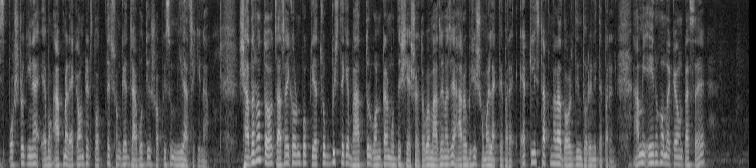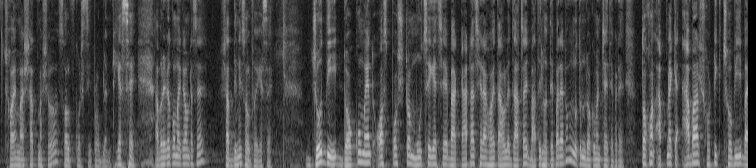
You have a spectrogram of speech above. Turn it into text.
স্পষ্ট কিনা এবং আপনার অ্যাকাউন্টের তথ্যের সঙ্গে যাবতীয় সব কিছু মিল আছে কিনা। সাধারণত যাচাইকরণ প্রক্রিয়া চব্বিশ থেকে বাহাত্তর ঘণ্টার মধ্যে শেষ হয়, তবে মাঝে মাঝে আরও বেশি সময় লাগতে পারে। অ্যাটলিস্ট আপনারা দশ দিন ধরে নিতে পারেন। আমি এইরকম অ্যাকাউন্ট আছে, ছয় মাস, সাত মাসও সলভ করছি প্রবলেম ঠিক আছে? আবার এরকম অ্যাকাউন্ট আছে, সাত দিনই সলভ হয়ে গেছে। যদি ডকুমেন্ট অস্পষ্ট মুছে গেছে বা কাটা ছেঁড়া হয়, তাহলে যাচাই বাতিল হতে পারে এবং নতুন ডকুমেন্ট চাইতে পারে। তখন আপনাকে আবার সঠিক ছবি বা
